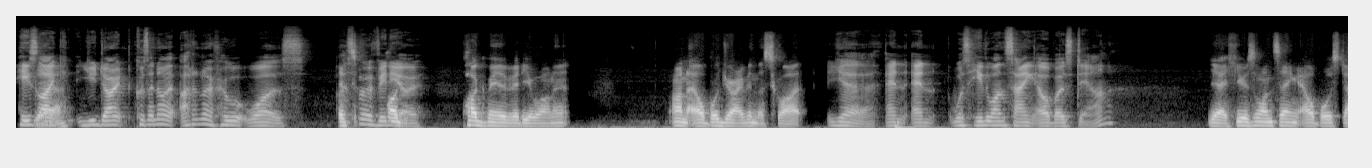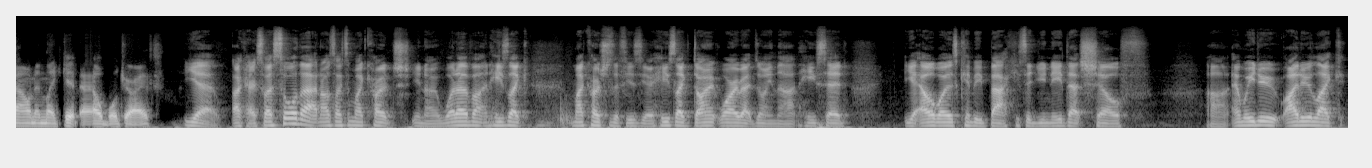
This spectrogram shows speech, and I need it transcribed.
He's yeah. like, "You don't," because I know I don't know who it was. I It's saw a video. Pug made a video on it on elbow drive in the squat. Yeah, and and was he the one saying elbows down? Yeah, he was the one saying elbows down and like get elbow drive. Yeah. Okay. So I saw that and I was like to my coach, you know, whatever. And he's like, my coach is a physio. He's like, don't worry about doing that. He said, your elbows can be back. He said, you need that shelf. Uh, and we do, I do like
